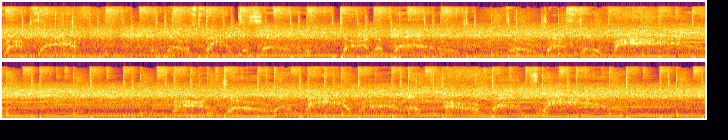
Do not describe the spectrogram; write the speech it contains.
yourself into his fantasy Turn the page to justify Born to empower its open wide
